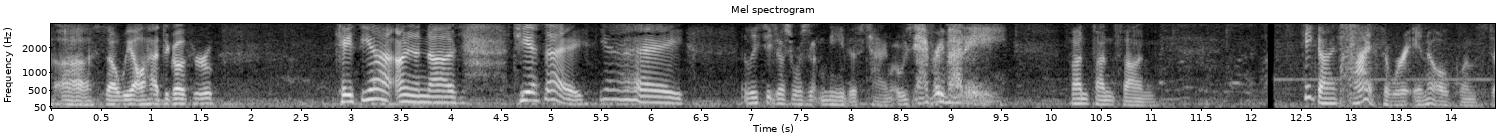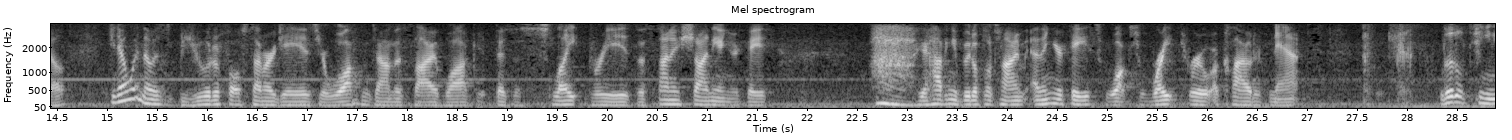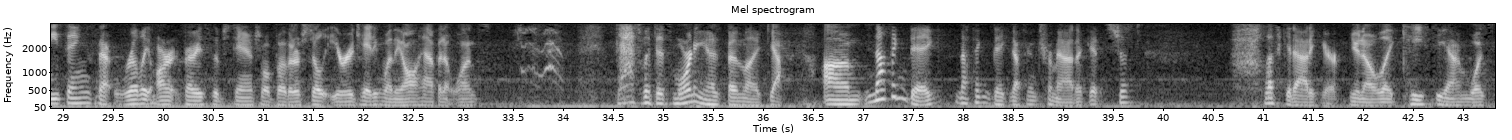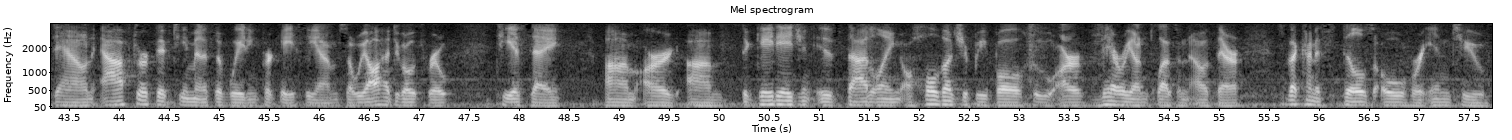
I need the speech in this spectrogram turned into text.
Uh, so we all had to go through KCM and uh, TSA. Yay! At least it just wasn't me this time. It was everybody. Fun, fun, fun. Hey guys, hi. So we're in Oakland still. You know when those beautiful summer days, you're walking down the sidewalk, there's a slight breeze, the sun is shining on your face, you're having a beautiful time, and then your face walks right through a cloud of gnats little teeny things that really aren't very substantial, but they're still irritating when they all happen at once. That's what this morning has been like. Yeah. Um, nothing big, nothing big, nothing traumatic. It's just, let's get out of here. You know, like KCM was down after 15 minutes of waiting for KCM. So we all had to go through TSA. Um, our um, the gate agent is battling a whole bunch of people who are very unpleasant out there. So that kind of spills over into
